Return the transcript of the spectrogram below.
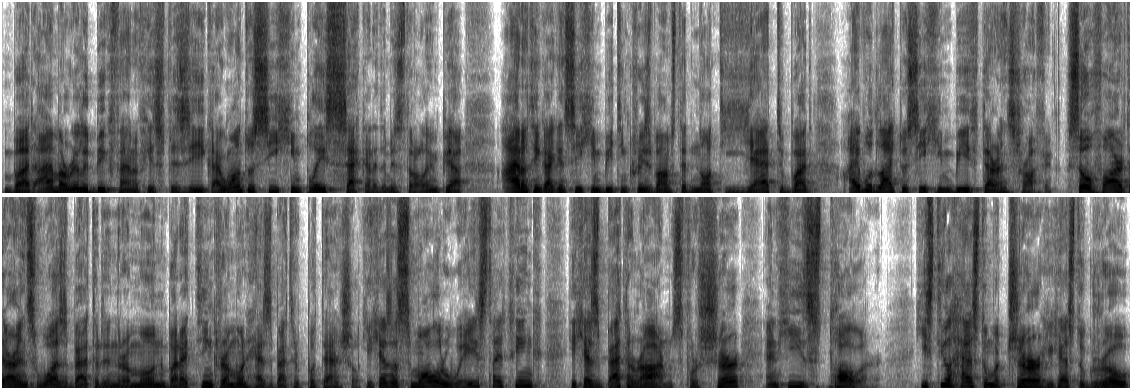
but I'm a really big fan of his physique. I want to see him play second at the Mr. Olympia. I don't think I can see him beating Chris Bumstead, not yet, but I would like to see him beat Terrence Ruffin. So far, Terrence was better than Ramon, but I think Ramon has better potential. He has a smaller waist, I think, he has better arms, for sure, and he is taller he still has to mature, he has to grow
